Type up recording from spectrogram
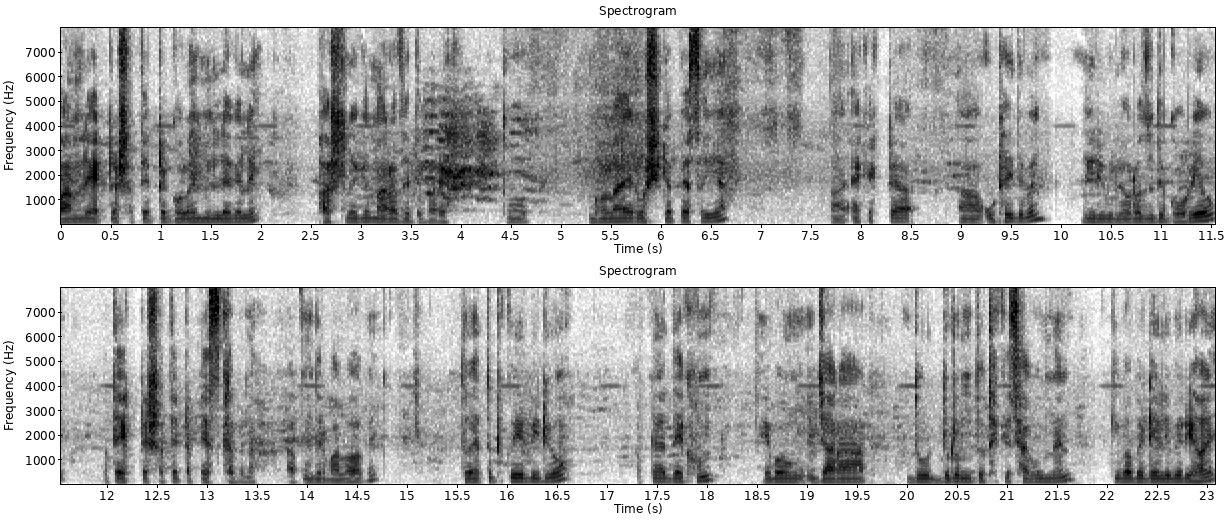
বানলে একটার সাথে একটা গলায় মিললে গেলে ফাঁস লেগে মারা যেতে পারে। তো গলায় রশিটা পেঁচাইয়া এক একটা উঠাই দেবেন নিরিবিলি। ওরা যদি ঘোরেও তাতে একটার সাথে একটা পেঁচ খাবে না। আপনাদের ভালো হবে। তো এতটুকু এই ভিডিও। আপনারা দেখুন এবং যারা দূর দূরান্ত থেকে ছাগল নেন, কীভাবে ডেলিভারি হয়,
